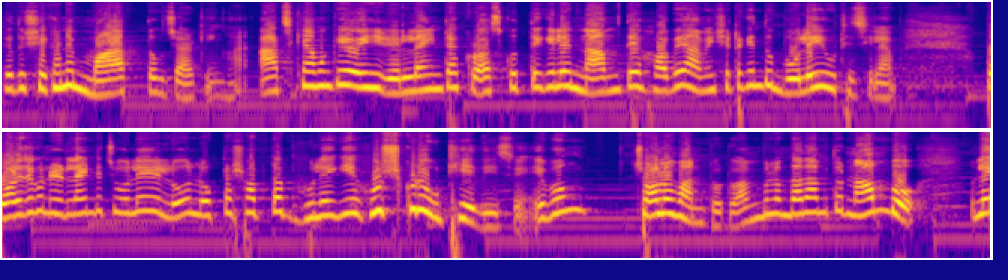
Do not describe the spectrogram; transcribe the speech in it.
কিন্তু সেখানে মারাত্মক জার্কিং হয়। আজকে আমাকে ওই রেল লাইনটা ক্রস করতে গেলে নামতে হবে, আমি সেটা কিন্তু বলেই উঠেছিলাম। পরে যখন রেল লাইনটা চলে এলো, লোকটা সবটা ভুলে গিয়ে হুশ করে উঠিয়ে দিয়েছে এবং চলমান টোটো। আমি বললাম, দাদা, আমি তো নামবো। বলে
